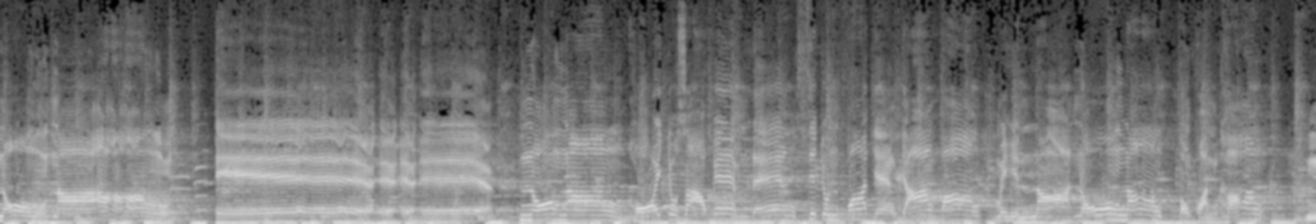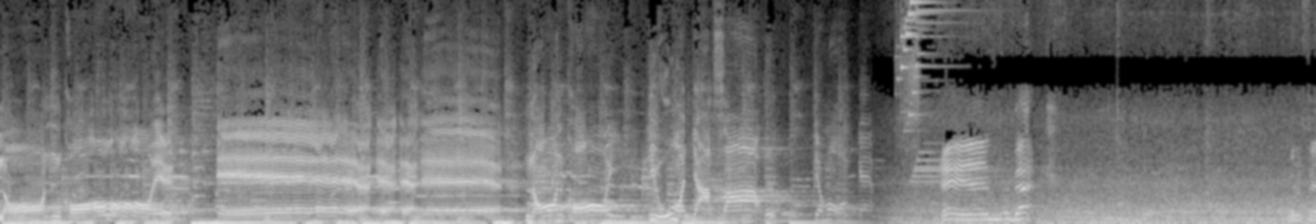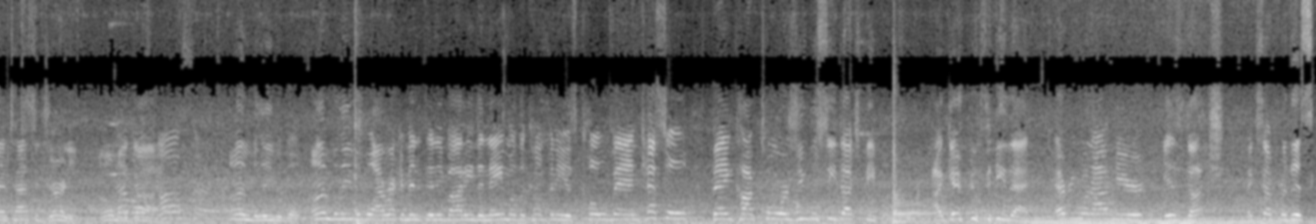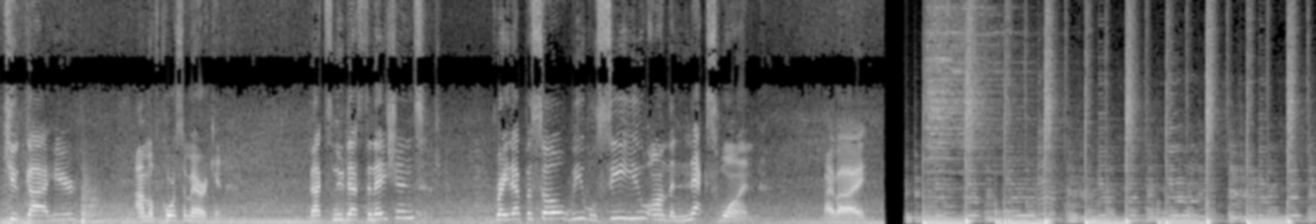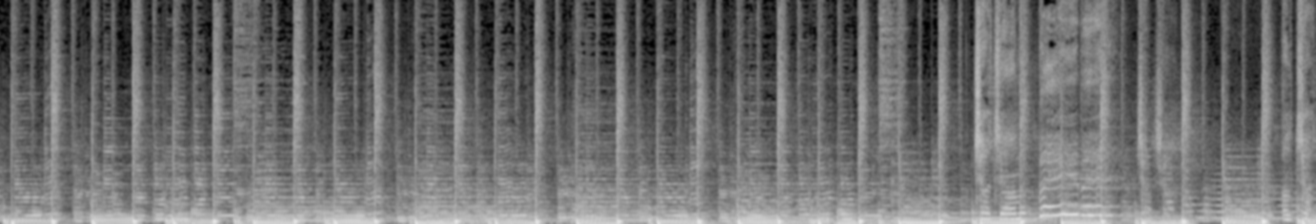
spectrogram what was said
น้องนาง เจ้าสาวแก้มแดง เสียจนฟ้าแจงจางปาง ไม่เห็นหน้าน้องนางต้องฟันค้าง นอนคอยเอ่อเอ่อเอ่อเอ่อนอนคอยหิวมาจากซาอุจะหอมแก้ม And we're back. What a fantastic journey. Oh my God. Unbelievable. Unbelievable. I recommend it to anybody. The name of the company is Co Van Kessel Bangkok Tours. You will see Dutch people. I guarantee that. Everyone out here is Dutch, except for this cute guy here. I'm, of course, American. That's New Destonations. Great episode. We will see you on the next one. Bye bye I'll cha-cha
